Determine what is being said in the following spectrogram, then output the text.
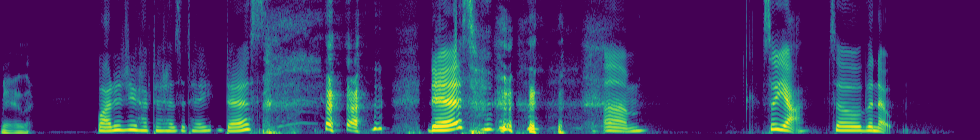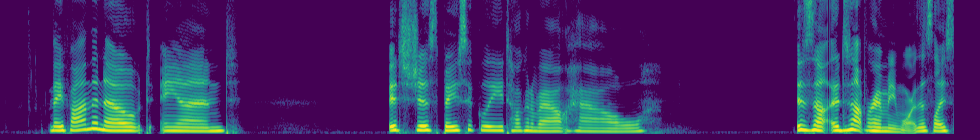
Me either. Why did you have to hesitate, Des? Des. um. So yeah. So the note. They find the note and it's just basically talking about how it's not it's not for him anymore. This life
